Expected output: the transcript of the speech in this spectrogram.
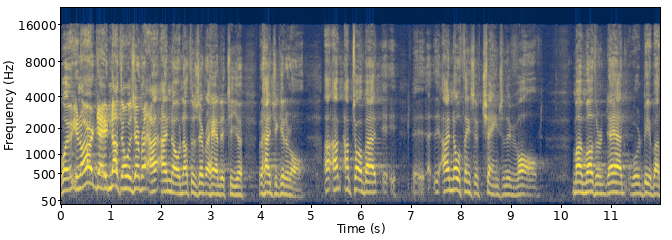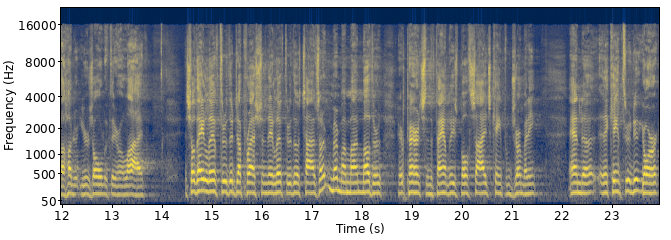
well, in our day, nothing was ever, I, I know nothing was ever handed to you, but how'd you get it all? I, I'm, I'm talking about, I know things have changed and they've evolved. My mother and dad would be about 100 years old if they were alive. And so they lived through the Depression, they lived through those times. I remember my mother, her parents and the families, both sides came from Germany. And uh, they came through New York,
